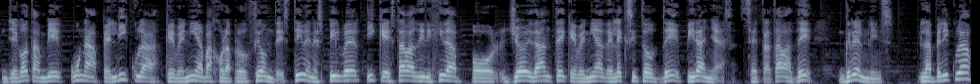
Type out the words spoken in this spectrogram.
llegó también una película que venía bajo la producción de Steven Spielberg y que estaba dirigida por Joe Dante que venía del éxito de Pirañas. Se trataba de Gremlins. La película,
